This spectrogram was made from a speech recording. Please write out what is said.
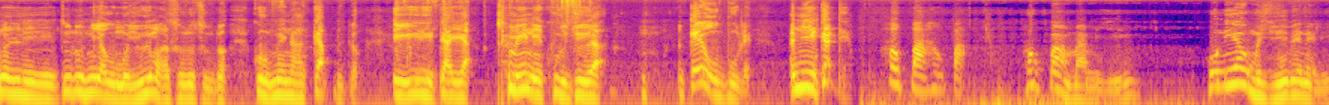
မလီသူတို့2ယောက်ကိုမယူမှဆိုလို့ဆိုတော့ကိုမင်းနာကပ်ပြီးတော့အေးလေးတိုက်ရသမင်းနေခုကျွေးရအကဲအုပ်ပူတယ်အမြင်ကတ်တယ်ဟုတ်ပါဟုတ်ပါဟုတ်ပါမမီကြီးဟိုနှစ်ယောက်မရွေးပဲနဲ့လေ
